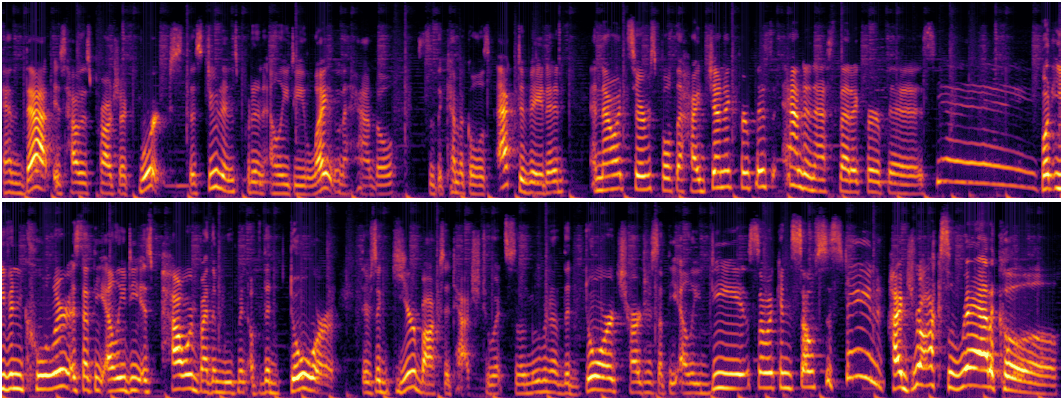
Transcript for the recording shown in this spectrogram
And that is how this project works. The students put an an LED light in the handle, so the chemical is activated, and now it serves both a hygienic purpose and an aesthetic purpose. Yay! But even cooler is that the LED is powered by the movement of the door. There's a gearbox attached to it, so the movement of the door charges up the LED so it can self-sustain. Hydroxyl radical!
